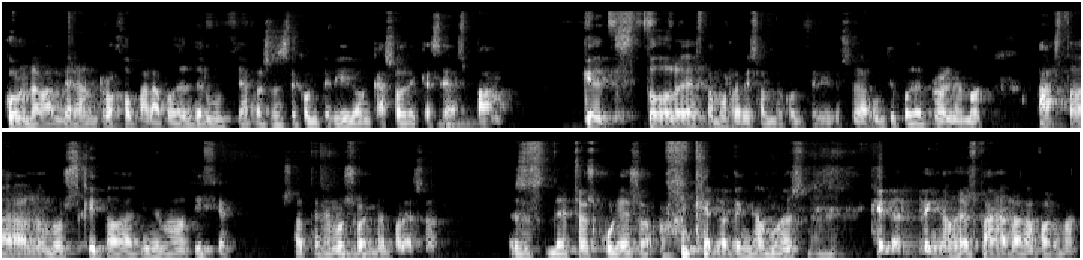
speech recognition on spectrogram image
con una bandera en rojo para poder denunciarnos ese contenido en caso de que sea spam. Que todo lo día estamos revisando contenido, si hay algún tipo de problema. Hasta ahora no hemos quitado de ninguna noticia. O sea, tenemos suerte por eso de hecho, es curioso que no tengamos, que no tengamos para la plataforma.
